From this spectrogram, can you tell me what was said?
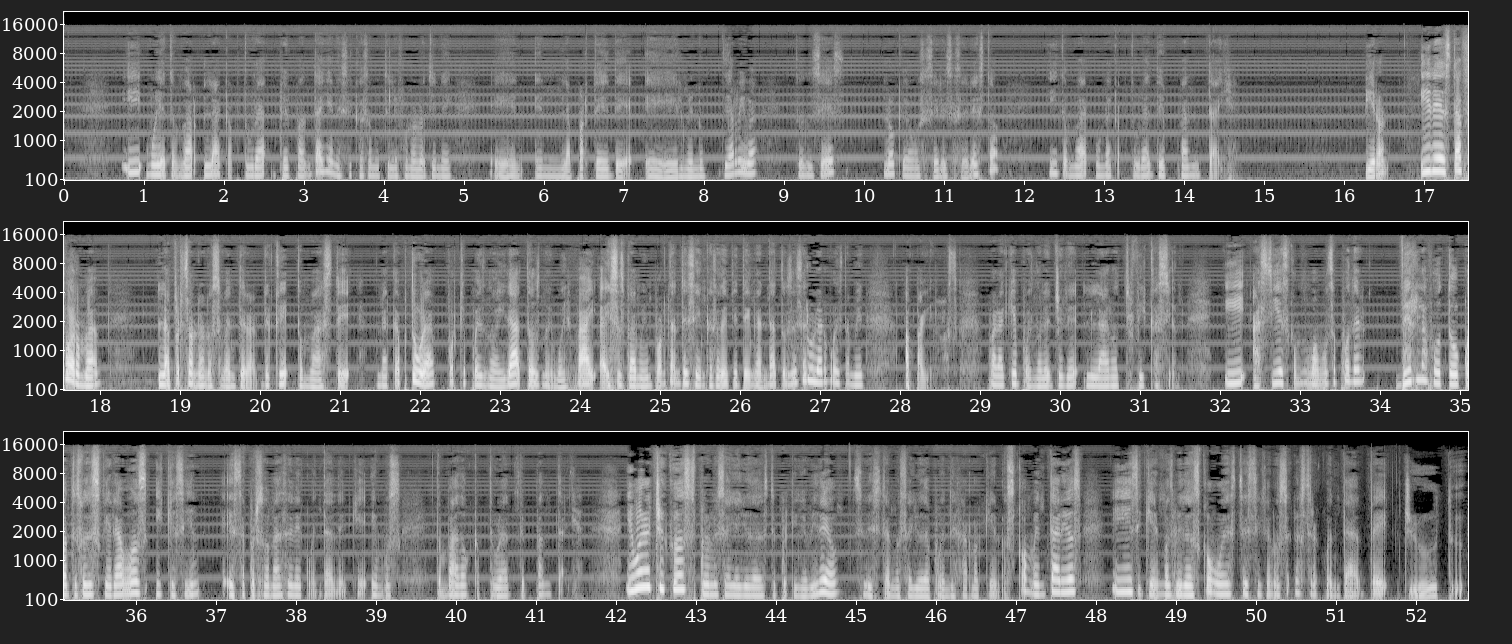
y voy a tomar la captura de pantalla. En este caso mi teléfono lo tiene en, la parte del de, eh, menú de arriba entonces lo que vamos a hacer es hacer esto y tomar una captura de pantalla. Vieron y de esta forma la persona no se va a enterar de que tomaste una captura porque pues no hay datos, no hay wifi, eso es muy importante, si en caso de que tengan datos de celular pues también apaguen-los para que pues no les llegue la notificación. Y así es como vamos a poder ver la foto cuantas veces queramos y que sin esa persona se dé cuenta de que hemos tomado captura de pantalla. Y bueno chicos, espero les haya ayudado este pequeño video. Si necesitan más ayuda pueden dejarlo aquí en los comentarios. Y si quieren más videos como este, síganos en nuestra cuenta de YouTube.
